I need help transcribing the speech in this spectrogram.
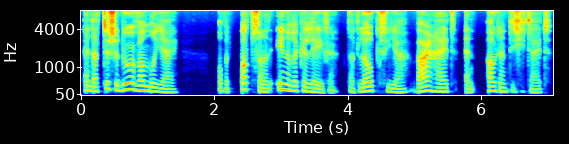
En daartussendoor wandel jij op het pad van het innerlijke leven, dat loopt via waarheid en authenticiteit.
